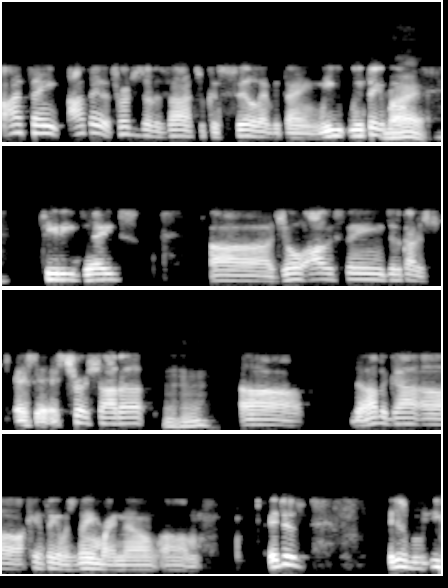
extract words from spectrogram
I think I think the churches are designed to conceal everything. We we think about Right. T.D. Jakes, uh, Joel Osteen just got his, his, his church shot up. hmm Uh, the other guy, uh, I can't think of his name right now. Um, it just, it just you,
